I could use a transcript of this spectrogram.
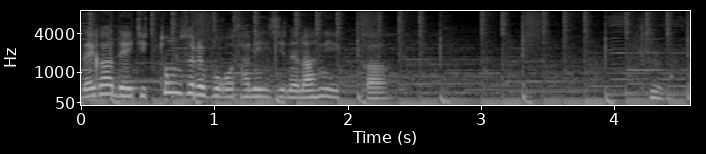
내가 내 뒤통수를 보고 다니지는 않으니까.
